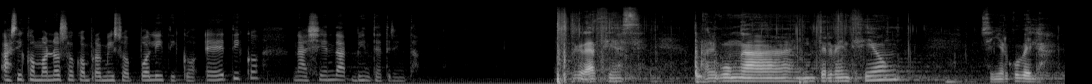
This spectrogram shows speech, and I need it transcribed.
así como o noso compromiso político e ético na Xenda 2030. Gracias. Alguna intervención? Señor Cubela.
